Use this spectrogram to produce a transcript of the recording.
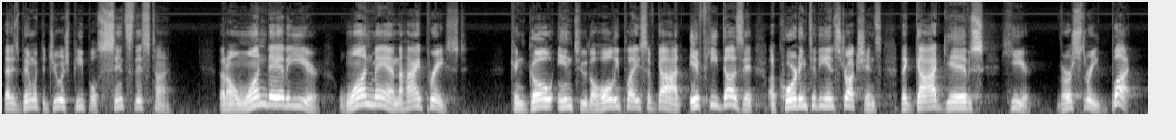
that has been with the Jewish people since this time that on one day of the year, one man, the high priest, can go into the holy place of God if he does it according to the instructions that God gives here. Verse 3 But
